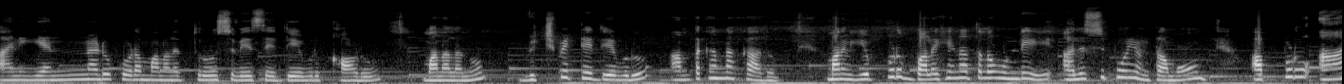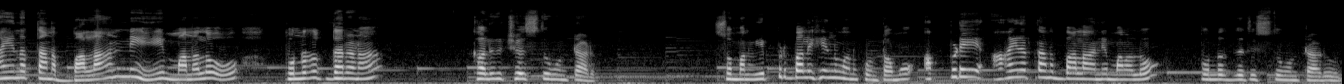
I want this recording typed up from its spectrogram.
ఆయన ఎన్నడూ కూడా మనల్ని త్రోసివేసే దేవుడు కాడు. మనలను విడిచిపెట్టే దేవుడు అంతకన్నా కాదు. మనం ఎప్పుడు బలహీనతలో ఉండి అలసిపోయి ఉంటామో అప్పుడు ఆయన తన బలాన్ని మనలో పునరుద్ధరణ కలుగు చేస్తూ ఉంటాడు. సో మనం ఎప్పుడు బలహీనం అనుకుంటామో అప్పుడే ఆయన తన బలాన్ని మనలో పునరుద్ధరిస్తూ ఉంటాడు.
